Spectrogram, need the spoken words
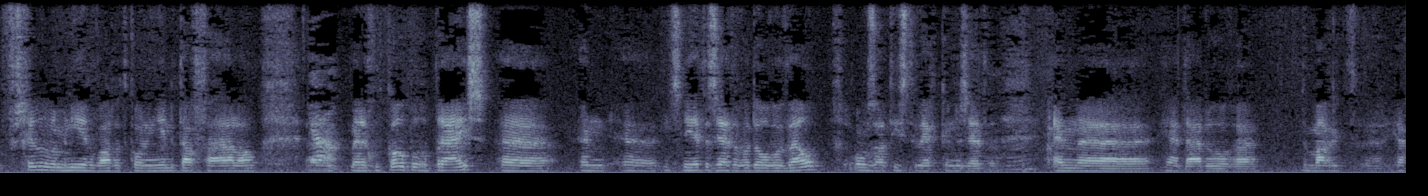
verschillende manieren, we hadden het Koninginnedag verhaal al, eh, Ja. met een goedkopere prijs. en iets neer te zetten waardoor we wel onze artiesten weg kunnen zetten. En eh, ja, daardoor de markt ja,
